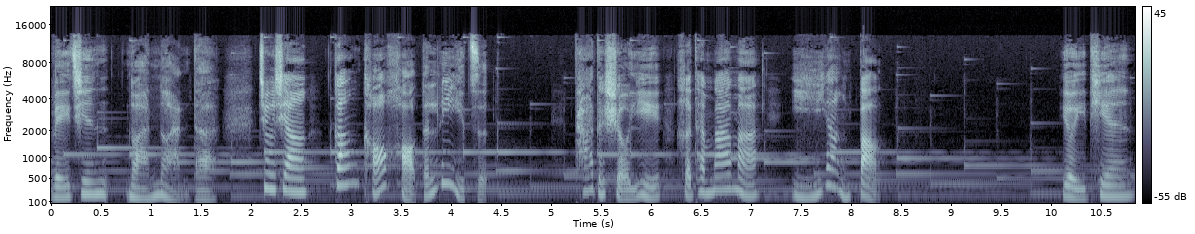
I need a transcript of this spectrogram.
围巾暖暖的，就像刚烤好的栗子。他的手艺和他妈妈一样棒。有一天，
